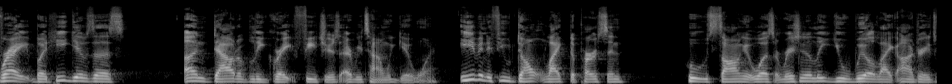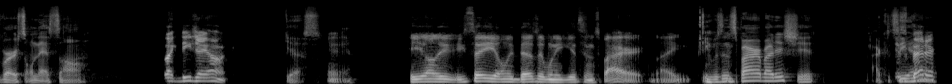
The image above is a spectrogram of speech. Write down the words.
Right, but he gives us undoubtedly great features every time we get one. Even if you don't like the person whose song it was originally, you will like Andre's verse on that song. Like DJ Unk. Yes. Yeah. He only he say he only does it when he gets inspired. Like He was inspired by this shit. I could see It's how. better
